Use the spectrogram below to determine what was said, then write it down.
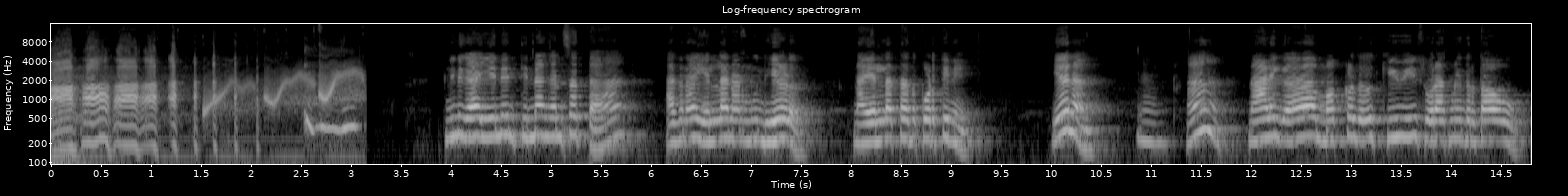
ನಿನಗೆ ಏನೇನು ತಿನ್ನಂಗೆ ಅನ್ಸತ್ತ? ಅದನ್ನ ಎಲ್ಲ ನಾನು ಮುಂದೆ ಹೇಳು. ನಾ ಎಲ್ಲ ತಂದು ಕೊಡ್ತೀನಿ. ಏನ? ಹಾ? ನಾಳೆಗೆ ಮಕ್ಕಳದು ಕಿವಿ ಸೊರಾಕ್ ನಿಂದಿರ್ತಾವು.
